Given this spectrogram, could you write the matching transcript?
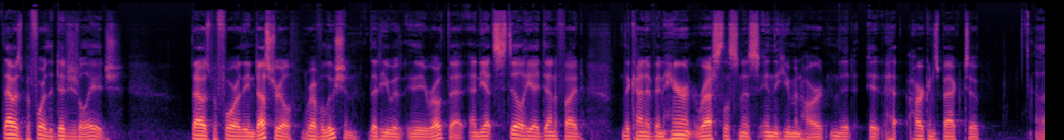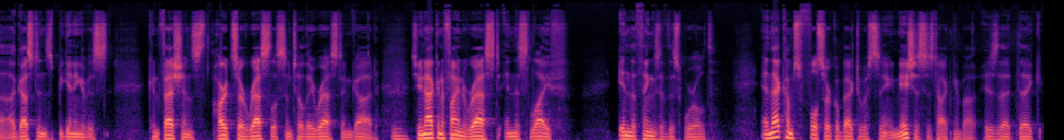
that was before the digital age. That was before the industrial revolution that he was he wrote that, and yet still he identified the kind of inherent restlessness in the human heart, and that it harkens back to uh, Augustine's beginning of his confessions. Hearts are restless until they rest in God. So you're not going to find rest in this life, in the things of this world, and that comes full circle back to what Saint Ignatius is talking about: is that like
